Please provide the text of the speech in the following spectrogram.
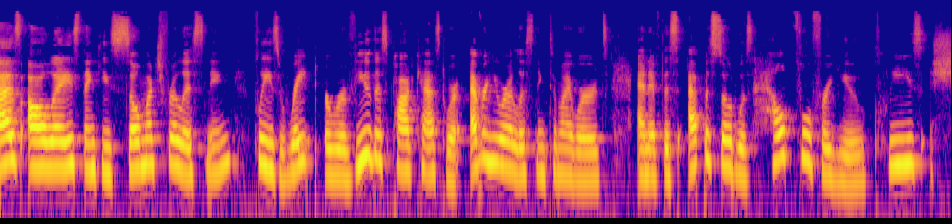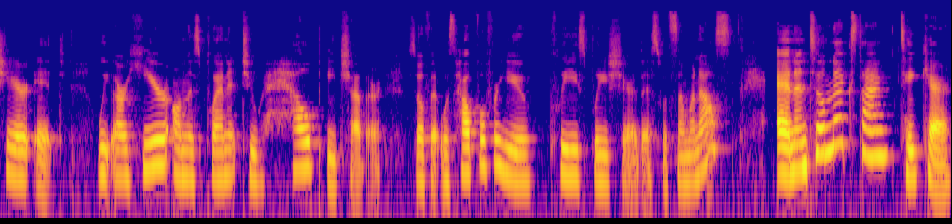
As always, thank you so much for listening. Please rate or review this podcast wherever you are listening to my words. And if this episode was helpful for you, please share it. We are here on this planet to help each other. So if it was helpful for you, please, please share this with someone else. And until next time, take care.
